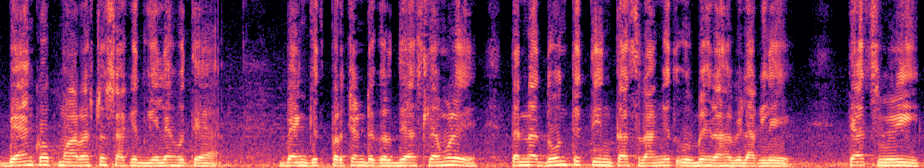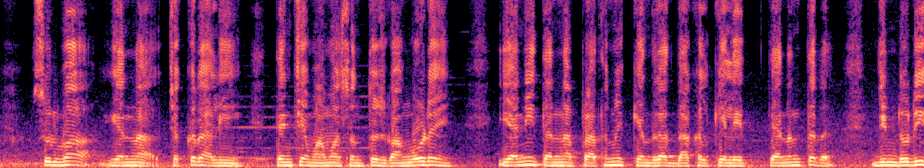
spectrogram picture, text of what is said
बँक ऑफ महाराष्ट्र शाखेत गेल्या होत्या. बँकेत प्रचंड गर्दी असल्यामुळे त्यांना दोन ते तीन तास रांगेत उभे राहावे लागले. त्याचवेळी सुलभा यांना चक्कर आली. त्यांचे मामा संतोष गांगोडे यांनी त्यांना प्राथमिक केंद्रात दाखल केले. त्यानंतर दिंडोरी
